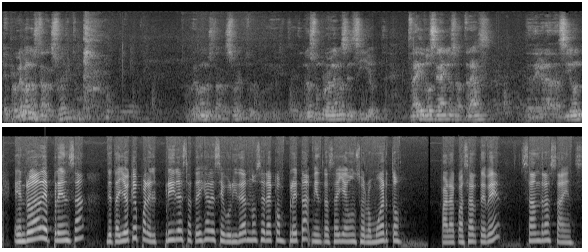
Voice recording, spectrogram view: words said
El problema no está resuelto. El problema no está resuelto. No es un problema sencillo trae 12 años atrás de degradación. En rueda de prensa detalló que para el PRI la estrategia de seguridad no será completa mientras haya un solo muerto. Para Cuasar TV, Sandra Sáenz.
